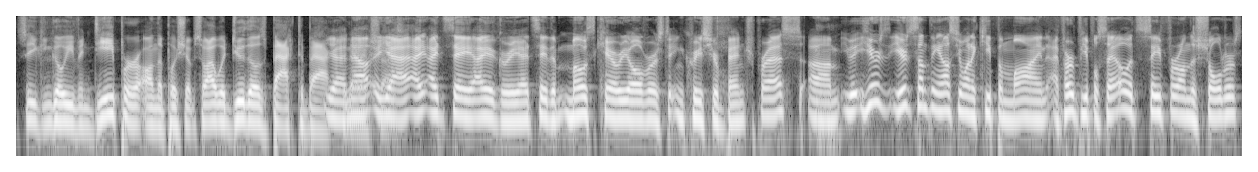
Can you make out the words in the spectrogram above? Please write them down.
so you can go even deeper on the push up. So I would do those back to back. Yeah, now, exercise. yeah, I, I'd say I agree. I'd say the most carryover is to increase your bench press. Um, here's here's something else you want to keep in mind. I've heard people say, "Oh, it's safer on the shoulders."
